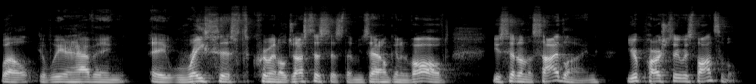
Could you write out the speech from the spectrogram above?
well, if we're having a racist criminal justice system, you say I don't get involved, you sit on the sideline, you're partially responsible,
